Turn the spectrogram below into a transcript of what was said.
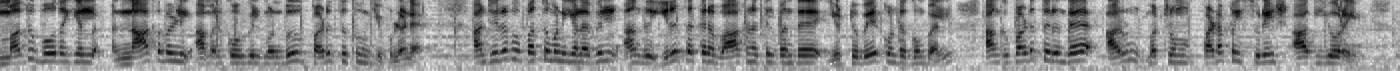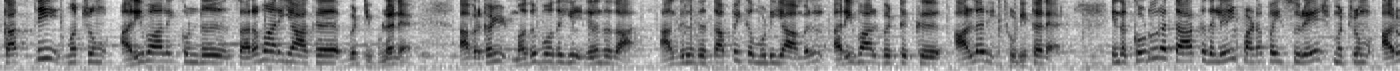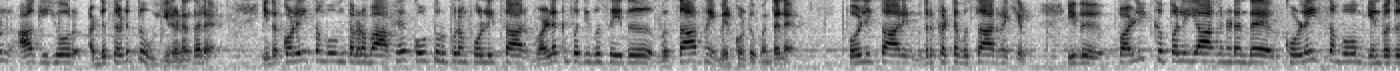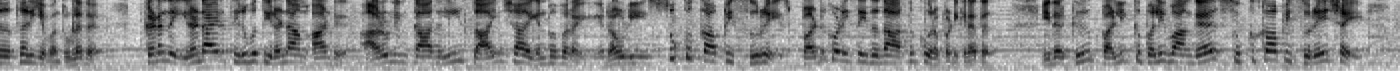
மது போதையில் நாகவள்ளி அம்மன் கோவில் முன்பு படுத்து தூங்கியுள்ளனர் அன்றிரவு பத்து மணியளவில் அங்கு இருசக்கர வாகனத்தில் வந்த எட்டு பேர் கொண்ட கும்பல் அங்கு படுத்திருந்த அருண் மற்றும் படப்பை சுரேஷ் ஆகியோரை கத்தி மற்றும் அறிவாலை கொண்டு சரமாரியாக வெட்டியுள்ளனர். அவர்கள் மதுபோதையில் இருந்ததால் அங்கிருந்து தப்பிக்க முடியாமல் அரிவாள் வெட்டுக்கு அலறி துடித்தனர். இந்த கொடூர தாக்குதலில் படப்பை சுரேஷ் மற்றும் அருண் ஆகியோர் அடுத்தடுத்து உயிரிழந்தனர். இந்த கொலை சம்பவம் தொடர்பாக கோட்டூர்புரம் போலீசார் வழக்கு பதிவு செய்து விசாரணை மேற்கொண்டு வந்தனர். போலீசாரின் முதற்கட்ட விசாரணையில் இது பழிக்கு பலியாக நடந்த கொலை சம்பவம் என்பது தெரிய வந்துள்ளது. கடந்த இரண்டாயிரத்தி இருபத்தி இரண்டாம் ஆண்டு அருணின் காதலி சாயின்ஷா என்பவரை ரவுடி சுக்கு காப்பி சுரேஷ் படுகொலை செய்ததாக கூறப்படுகிறது. இதற்கு பழிக்கு பழி வாங்க சுக்கு காப்பி சுரேஷை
